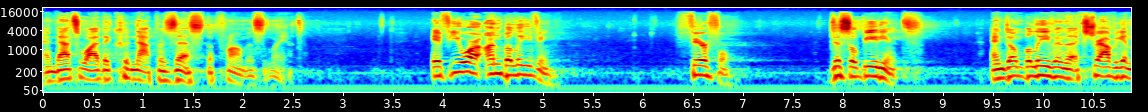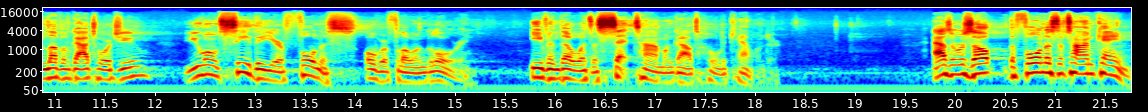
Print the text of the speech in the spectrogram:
And that's why they could not possess the promised land. If you are unbelieving, fearful, disobedient and don't believe in the extravagant love of God towards you, you won't see the year fullness, overflow, and glory, even though it's a set time on God's holy calendar. As a result, the fullness of time came.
